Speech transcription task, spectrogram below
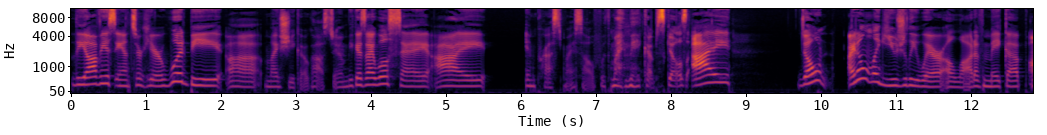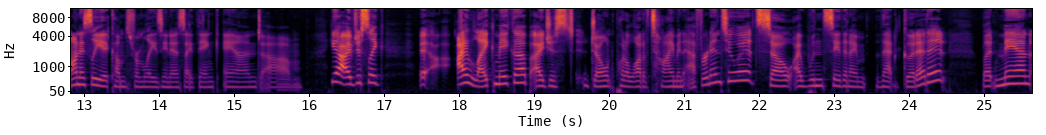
the obvious answer here would be uh, my Shego costume because I will say I impressed myself with my makeup skills. I don't I don't like usually wear a lot of makeup. Honestly, it comes from laziness, I think. And um, yeah, I've just like I like makeup. I just don't put a lot of time and effort into it. So I wouldn't say that I'm that good at it. But man,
